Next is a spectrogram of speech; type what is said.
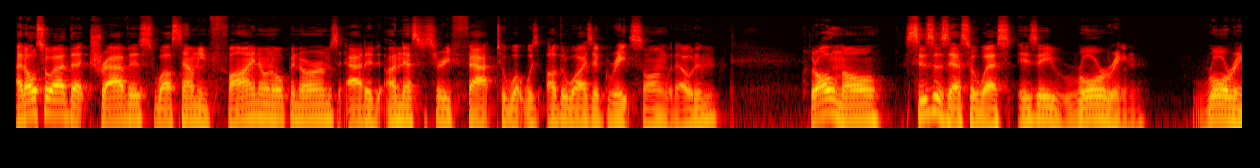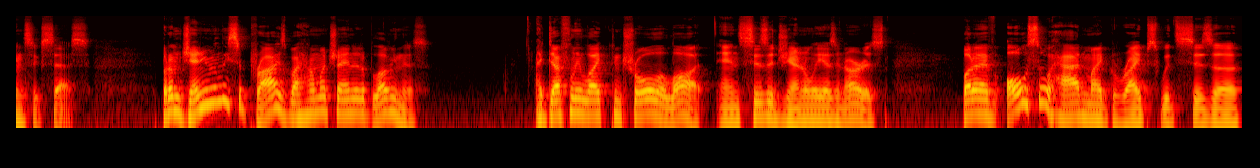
I'd also add that Travis, while sounding fine on Open Arms, added unnecessary fat to what was otherwise a great song without him. But all in all, SZA's SOS is a roaring, roaring success. But I'm genuinely surprised by how much I ended up loving this. I definitely like Control a lot and SZA generally as an artist. But I've also had my gripes with SZA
